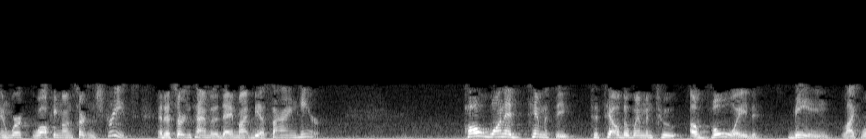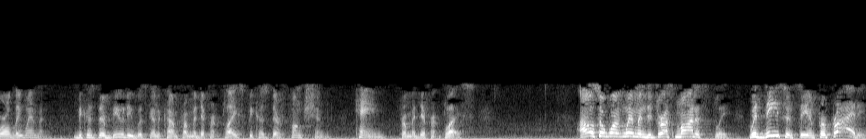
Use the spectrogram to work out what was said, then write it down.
and work, walking on certain streets at a certain time of the day might be a sign here. Paul wanted Timothy to tell the women to avoid being like worldly women because their beauty was going to come from a different place because their function came from a different place. I also want women to dress modestly, with decency and propriety,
